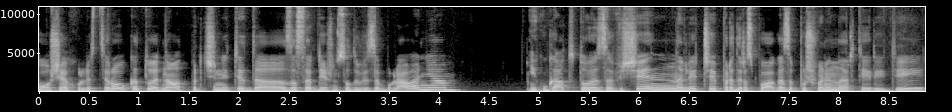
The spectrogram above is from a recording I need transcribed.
лошия холестерол, като една от причините да, за сърдечно-съдови заболявания. И когато той е завишен, нали, че предразполага запушване на артериите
